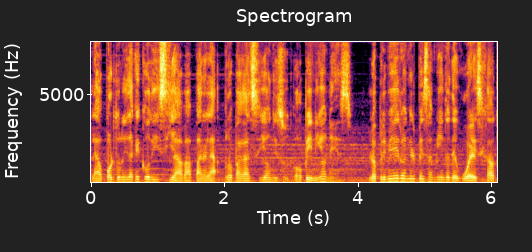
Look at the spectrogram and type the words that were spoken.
la oportunidad que codiciaba para la propagación de sus opiniones. Lo primero en el pensamiento de Weishaupt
